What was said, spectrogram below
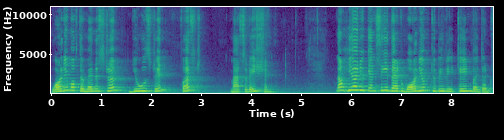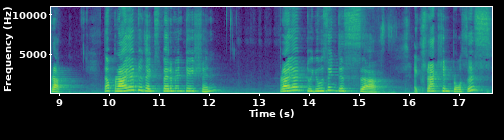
volume of the menstruum used in first maceration. Now here you can see that volume to be retained by the drug. Now prior to the experimentation, prior to using this uh, extraction process,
